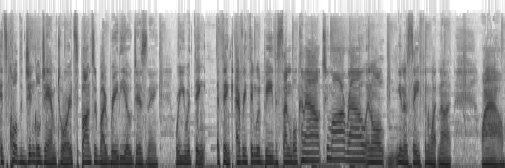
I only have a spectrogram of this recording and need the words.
it's called the Jingle Jam Tour. It's sponsored by Radio Disney, where you would think think everything would be the sun will come out tomorrow and all you know safe and whatnot. Wow,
